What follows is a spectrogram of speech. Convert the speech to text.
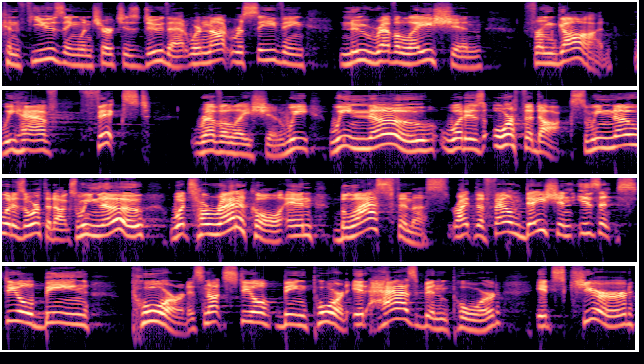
confusing when churches do that. We're not receiving new revelation from God. We have fixed revelation. We, we know what is orthodox. We know what is orthodox. We know what's heretical and blasphemous, right? The foundation isn't still being poured. It's not still being poured. It has been poured it's cured,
